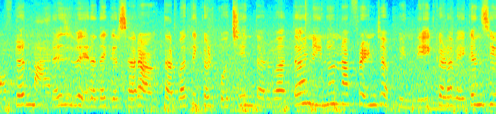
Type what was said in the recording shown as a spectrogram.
ఆఫ్టర్ మ్యారేజ్ వేరే దగ్గర సార్. ఆ తర్వాత ఇక్కడికి వచ్చిన తర్వాత నేను నా ఫ్రెండ్ చెప్పింది ఇక్కడ వేకెన్సీ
